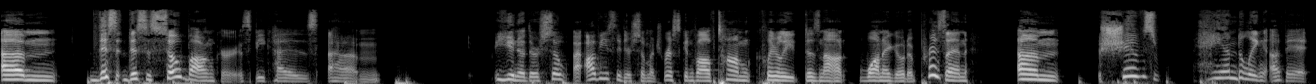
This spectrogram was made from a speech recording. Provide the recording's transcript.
Um, this this is so bonkers because um, you know, there's so obviously there's so much risk involved. Tom clearly does not want to go to prison. Um, Shiv's handling of it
